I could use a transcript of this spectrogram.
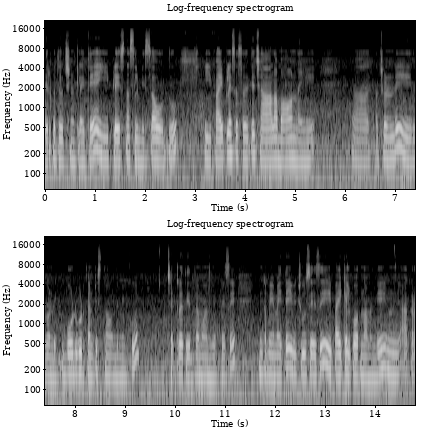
తిరుపతి వచ్చినట్లయితే ఈ ప్లేస్ని అసలు మిస్ అవ్వద్దు. ఈ ఫైవ్ ప్లేసెస్ అయితే చాలా బాగున్నాయి. చూడండి ఇదిగోండి బోర్డు కూడా కనిపిస్తూ ఉంది మీకు. చక్రతీర్థము అని చెప్పేసి. ఇంకా మేమైతే ఇవి చూసేసి పైకి వెళ్ళిపోతున్నామండి. అక్కడ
